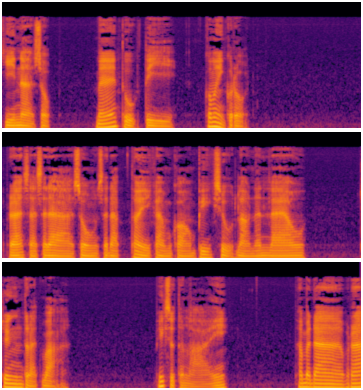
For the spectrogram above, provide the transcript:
กีนาศพ แม้ถูกตีก็ไม่โกรธ พระศาสดาทรงสดับถ้อยคำของภิกษุเหล่านั้นแล้ว จึงตรัสว่า ภิกษุทั้งหลาย ธรรมดาพระ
